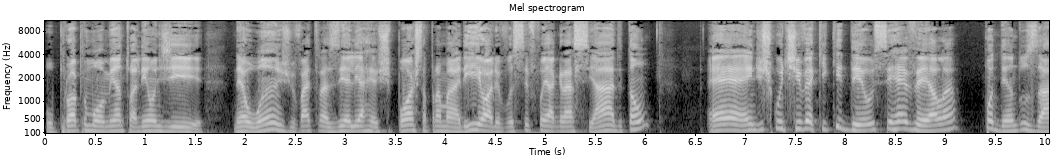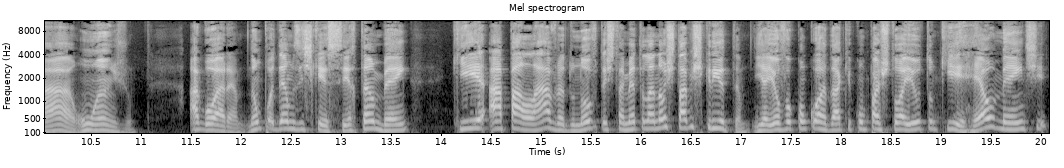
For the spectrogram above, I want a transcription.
o próprio momento ali onde né, o anjo vai trazer ali a resposta para Maria, olha, você foi agraciado. Então, é indiscutível aqui que Deus se revela podendo usar um anjo. Agora, não podemos esquecer também que a palavra do Novo Testamento ela não estava escrita. E aí eu vou concordar aqui com o pastor Ailton que realmente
